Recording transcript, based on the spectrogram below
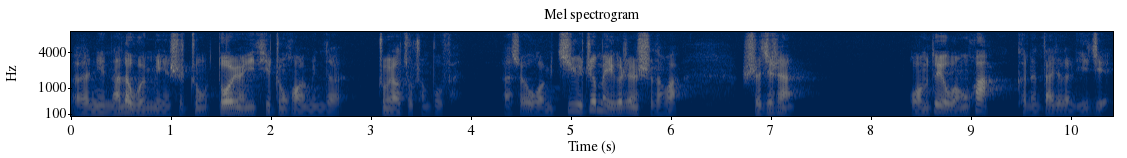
呃岭南的文明是中多元一体中华文明的重要组成部分。啊，所以我们基于这么一个认识的话，实际上我们对文化可能大家的理解，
